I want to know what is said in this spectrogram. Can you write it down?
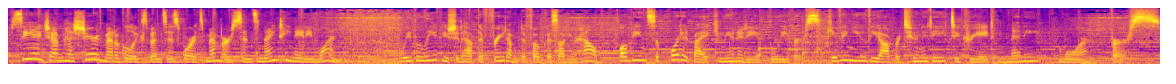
CHM has shared medical expenses for its members since 1981. We believe you should have the freedom to focus on your health while being supported by a community of believers, giving you the opportunity to create many more firsts.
